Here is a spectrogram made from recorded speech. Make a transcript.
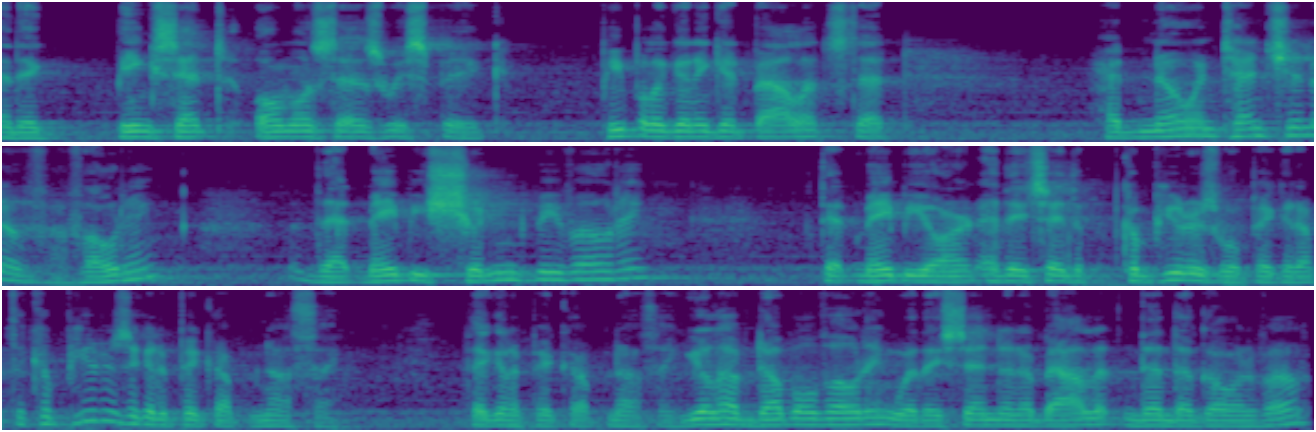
And they're being sent almost as we speak. People are going to get ballots that had no intention of voting, that maybe shouldn't be voting, that maybe aren't, and they say the computers will pick it up. The computers are going to pick up nothing. They're going to pick up nothing. You'll have double voting where they send in a ballot and then they'll go and vote.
